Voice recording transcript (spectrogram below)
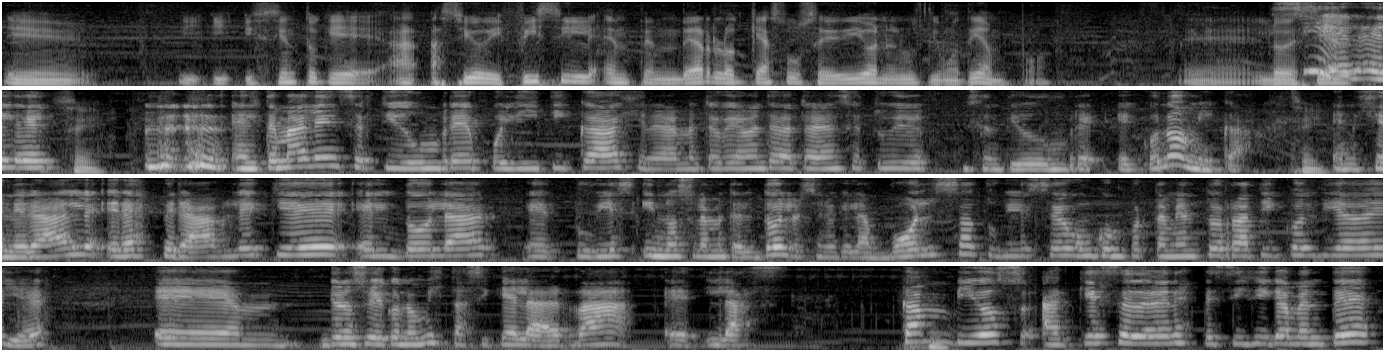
Eh, y, siento que ha, sido difícil entender lo que ha sucedido en el último tiempo. Eh, lo decía, sí, el, tema de la incertidumbre política generalmente obviamente va a traer incertidumbre económica. En general era esperable que el dólar eh, tuviese, y no solamente el dólar, sino que la bolsa tuviese un comportamiento errático el día de ayer. Eh, yo no soy economista, así que la verdad, las cambios a qué se deben específicamente,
